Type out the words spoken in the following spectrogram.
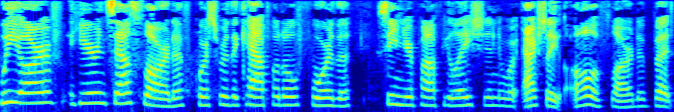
we are here in South Florida. Of course, we're the capital for the senior population, we're actually all of Florida, but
